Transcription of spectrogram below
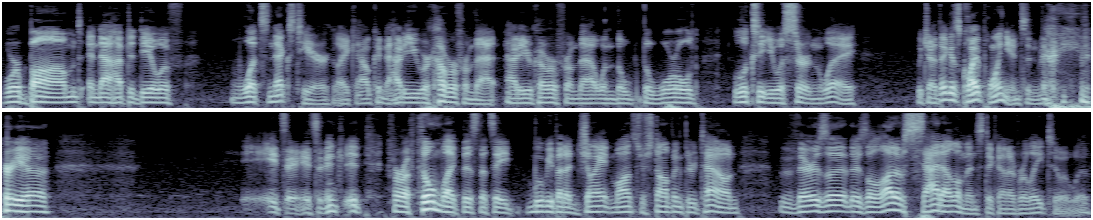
were bombed, and now have to deal with what's next here. Like how can how do you recover from that? How do you recover from that when the the world looks at you a certain way? Which I think is quite poignant and very very uh it's a it's an it, for a film like this that's a movie about a giant monster stomping through town. There's a there's a lot of sad elements to kind of relate to it with.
